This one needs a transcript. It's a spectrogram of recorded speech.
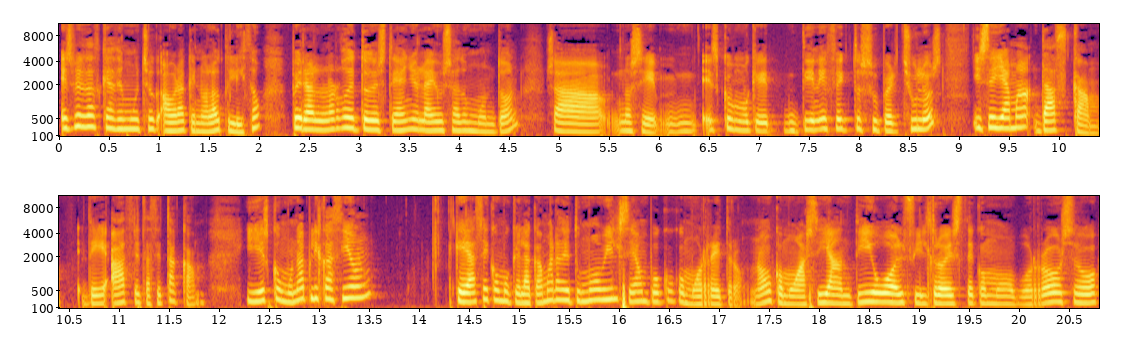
Es verdad que hace mucho ahora que no la utilizo, pero a lo largo de todo este año la he usado un montón. O sea, no sé, es como que tiene efectos súper chulos y se llama Dazcam, de A-Z-Z-Cam. Y es como una aplicación que hace como que la cámara de tu móvil sea un poco como retro, ¿no? Como así antiguo, el filtro este como borroso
